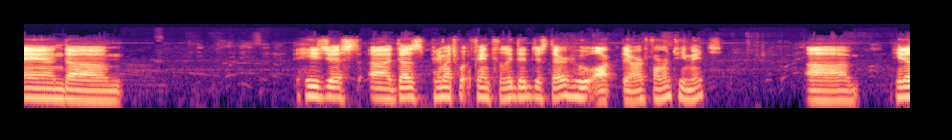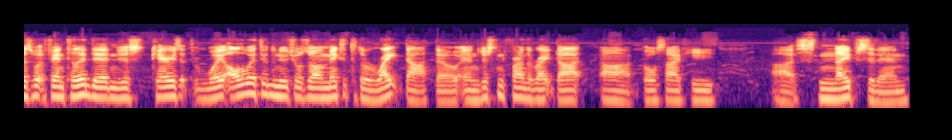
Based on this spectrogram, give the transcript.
and um, he just uh, does pretty much what Fantilli did just there. Who are they are former teammates. Um, he does what Fantilli did and just carries it way all the way through the neutral zone, makes it to the right dot though, and just in front of the right dot uh, goal side, he uh, snipes it in.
